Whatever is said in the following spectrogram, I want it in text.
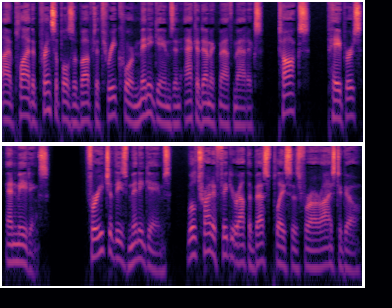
I apply the principles above to three core minigames in academic mathematics, talks, papers, and meetings. For each of these mini-games, we'll try to figure out the best places for our eyes to go,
